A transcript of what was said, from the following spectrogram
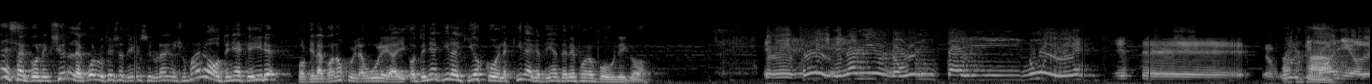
esa conexión en la cual usted ya tenía un celular en su mano o tenía que ir, porque la conozco y laburé ahí, o tenía que ir al kiosco de la esquina que tenía teléfono público? Eh, fue en el año 99, este, último Ajá. año de,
